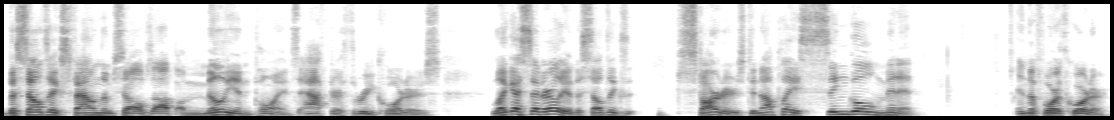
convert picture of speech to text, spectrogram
the Celtics found themselves up a million points after three quarters. Like I said earlier, the Celtics starters did not play a single minute in the fourth quarter,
